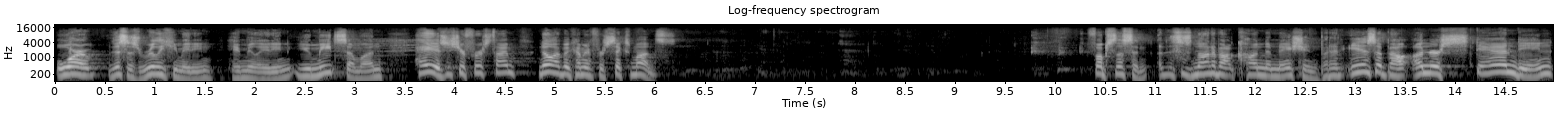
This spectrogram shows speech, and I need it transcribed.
Or this is really humiliating, humiliating. You meet someone, hey, is this your first time? No, I've been coming for six months. Folks, listen, this is not about condemnation, but it is about understanding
